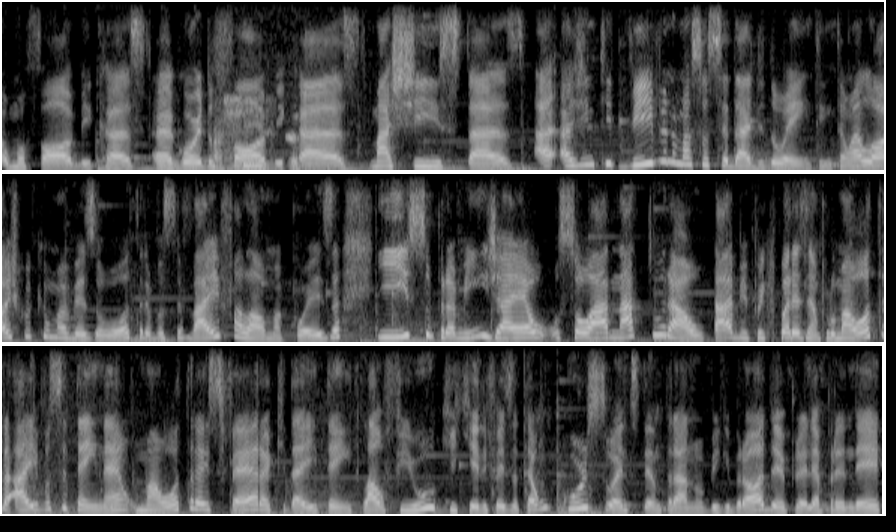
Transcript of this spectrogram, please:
homofóbicas, é, gordofóbicas, machistas. A, a gente vive numa sociedade doente, então é lógico que uma vez ou outra você vai falar uma coisa, e isso para mim já é o soar natural sabe? Porque, por exemplo, uma outra. Aí você tem, né? Uma outra esfera, que daí tem lá o Fiuk, que ele fez até um curso antes de entrar no Big Brother, para ele aprender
